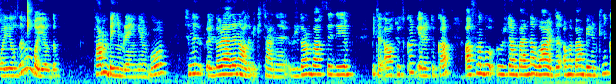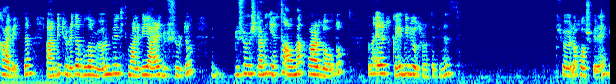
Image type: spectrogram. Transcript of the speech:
Bayıldım bayıldım. Tam benim rengim bu. Şimdi e, L'Oreal'den aldım iki tane rujdan bahsedeyim. Bir tane 640 Erotica. Aslında bu rujdan bende vardı ama ben benimkini kaybettim. Yani bir türlü de bulamıyorum. Büyük ihtimalle bir yere düşürdüm. Düşürmüşken de yenisini almak farz oldu. Zaten Erotica'yı biliyorsunuz hepiniz. Şöyle hoş bir renk.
